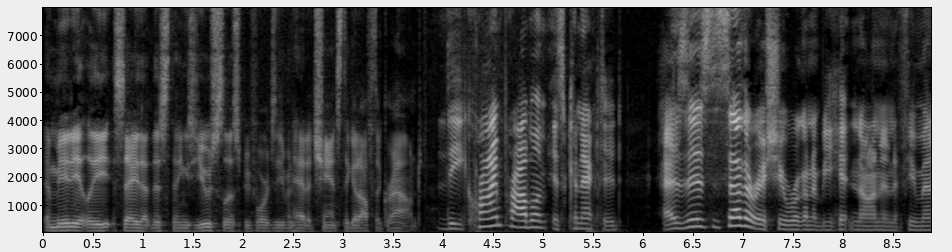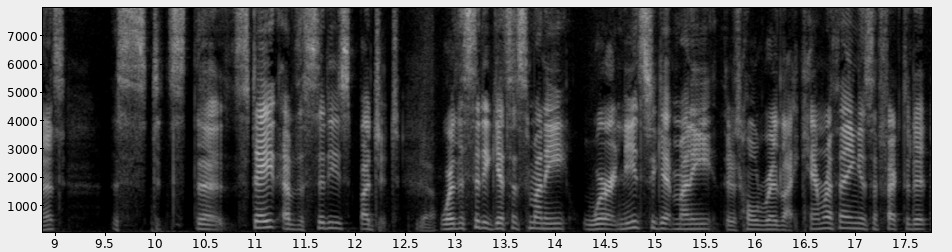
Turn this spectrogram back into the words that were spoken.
immediately say that this thing's useless before it's even had a chance to get off the ground? The crime problem is connected, as is this other issue we're going to be hitting on in a few minutes. The, st- the state of the city's budget, Yeah. where the city gets its money, where it needs to get money. There's whole red light camera thing has affected it.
